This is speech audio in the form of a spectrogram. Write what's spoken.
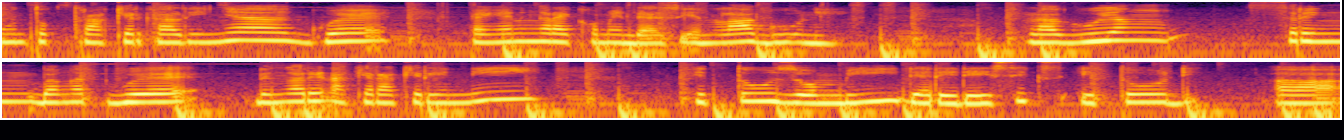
untuk terakhir kalinya gue pengen ngerekomendasiin lagu nih. Lagu yang sering banget gue dengerin akhir-akhir ini itu Zombie dari Day6 itu di, uh,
